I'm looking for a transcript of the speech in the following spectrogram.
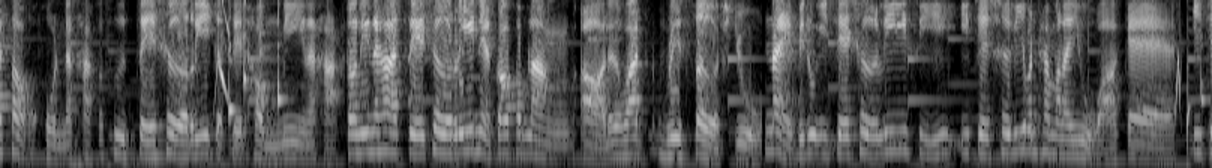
ทย์สองคนนะคะ ก็คือเจเชอรี่กับเจทอมมี่นะคะ ตอนนี้นะคะเจเชอรี่เนี่ยก็กำลัง เอ่อ เรียกว่า research อยู่ ไหนไปดูอีเจเชอรี่สิ อีเจเชอรี่มันทำอะไรอยู่วะแก อีเจ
